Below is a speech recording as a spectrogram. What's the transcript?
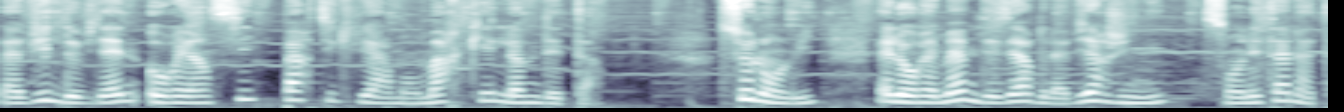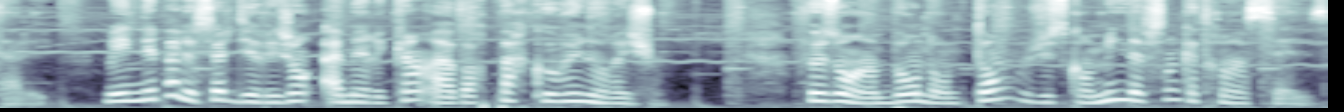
La ville de Vienne aurait ainsi particulièrement marqué l'homme d'État. Selon lui, elle aurait même des airs de la Virginie, son état natal. Mais il n'est pas le seul dirigeant américain à avoir parcouru nos régions. Faisons un bond dans le temps jusqu'en 1996.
